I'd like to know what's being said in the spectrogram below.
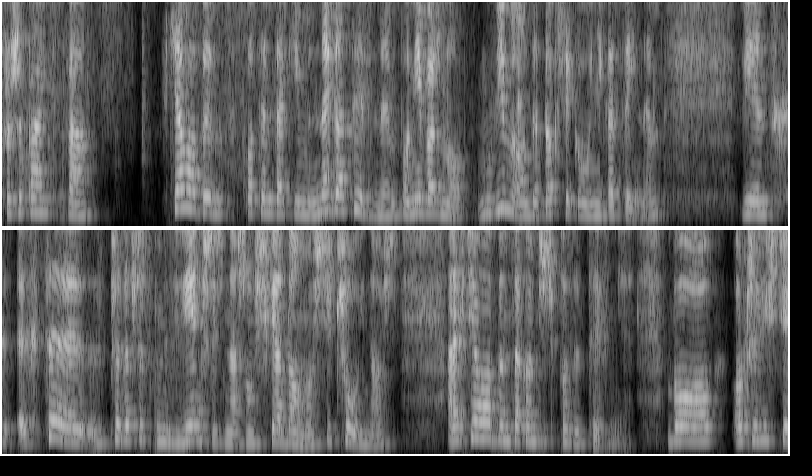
Proszę Państwa, chciałabym po tym takim negatywnym, ponieważ no, mówimy o detoksie komunikacyjnym, więc ch chcę przede wszystkim zwiększyć naszą świadomość i czujność, ale chciałabym zakończyć pozytywnie, bo oczywiście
